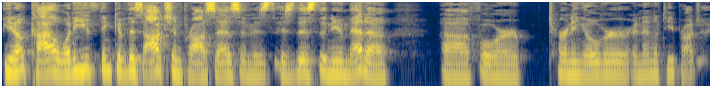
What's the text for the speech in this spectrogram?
you know, Kyle, what do you think of this auction process, and is is this the new meta uh, for turning over an NFT project?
